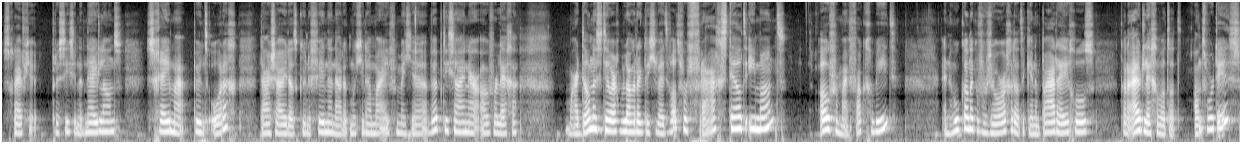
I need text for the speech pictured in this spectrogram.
schrijf je precies in het Nederlands. Schema.org. Daar zou je dat kunnen vinden. Nou, dat moet je dan maar even met je webdesigner overleggen. Maar dan is het heel erg belangrijk dat je weet wat voor vraag stelt iemand over mijn vakgebied. En hoe kan ik ervoor zorgen dat ik in een paar regels kan uitleggen wat dat antwoord is,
